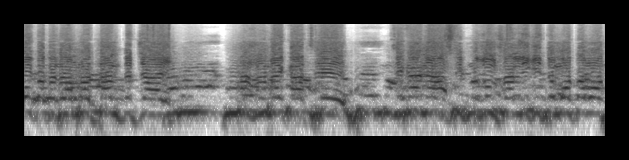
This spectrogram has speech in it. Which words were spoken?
এই কথাটা আমরা জানতে চাই। প্রশাসনের কাছে যেখানে আসিফ নজরুল স্যার লিখিত মতামত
